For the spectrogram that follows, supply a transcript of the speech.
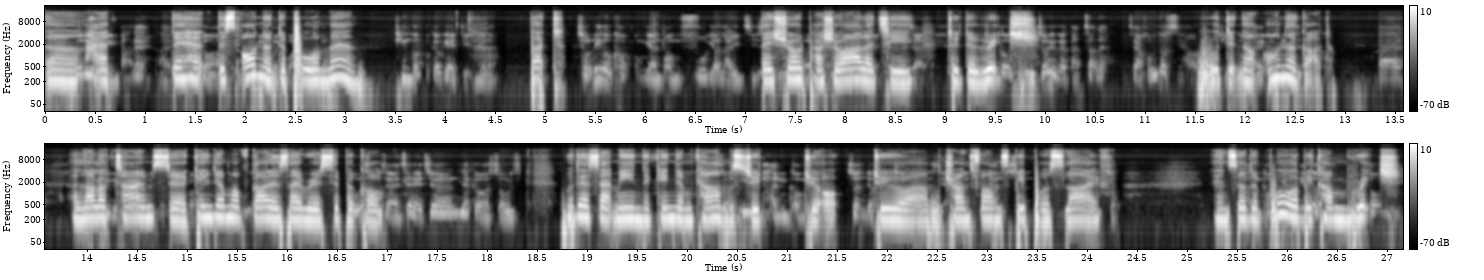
uh, had they had dishonored the poor man. But they showed partiality to the rich who did not honor God. A lot of times, the kingdom of God is like reciprocal. What does that mean? The kingdom comes to to to um, transforms people's life, and so the poor become rich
